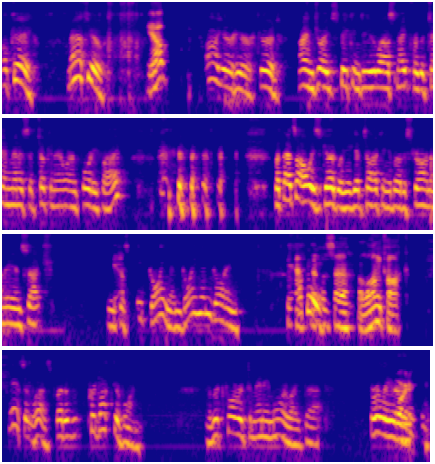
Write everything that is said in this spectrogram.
Okay, Matthew. Yep. Ah, you're here, good. I enjoyed speaking to you last night for the 10 minutes that took an hour and 45. but that's always good when you get talking about astronomy and such. You just keep going and going and going. Yeah, Okay. that was a, a long talk. Yes, it was, but a productive one. I look forward to many more like that. Earlier, in Order. the,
